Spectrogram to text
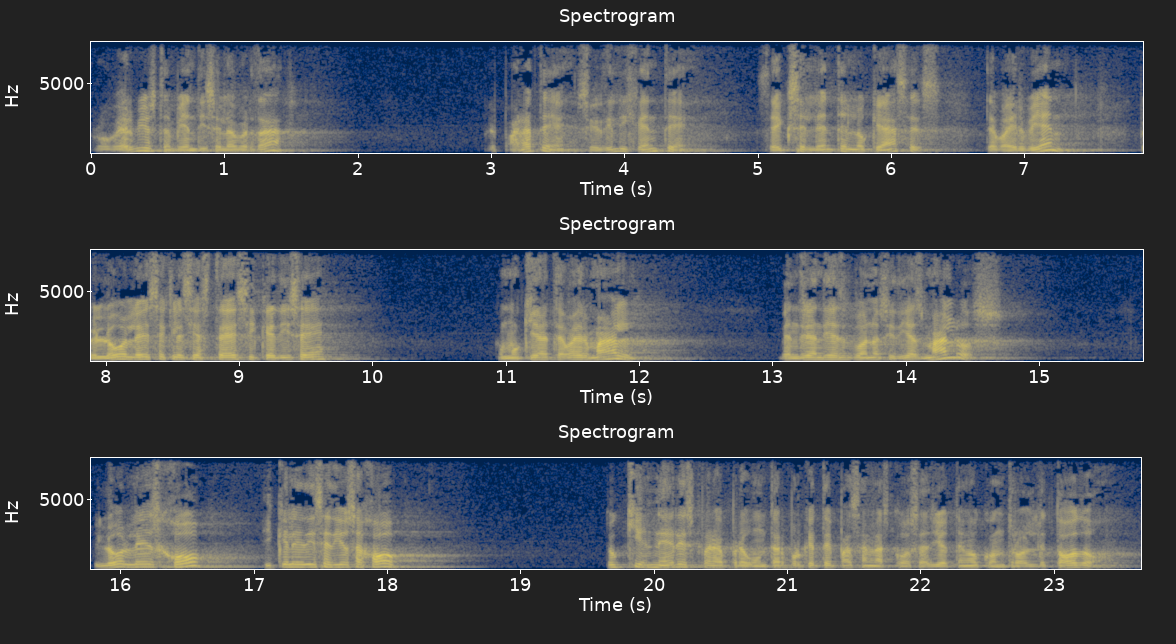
Proverbios también dice la verdad. Prepárate, sé diligente, sé excelente en lo que haces, te va a ir bien. Pero luego lees Eclesiastés y que dice, como quiera te va a ir mal. Vendrían días buenos y días malos. Y luego lees Job y qué le dice Dios a Job. ¿Tú quién eres para preguntar por qué te pasan las cosas? Yo tengo control de todo.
